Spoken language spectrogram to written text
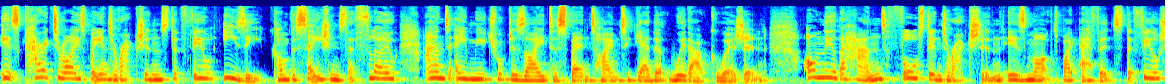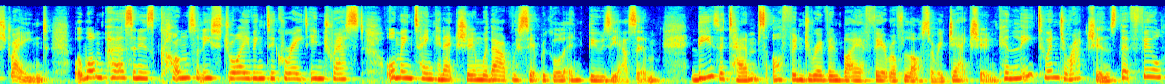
It's characterized by interactions that feel easy, conversations that flow, and a mutual desire to spend time together without coercion. On the other hand, forced interaction is marked by efforts that feel strained, where one person is constantly striving to create interest or maintain connection without reciprocal enthusiasm. These attempts, often driven by a fear of loss or rejection, can lead to interactions that feel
